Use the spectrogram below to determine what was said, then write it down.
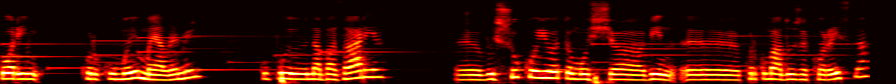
Корінь куркуми мелений. Купую на базарі, е, вишукую, тому що він, е, куркума дуже корисна.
